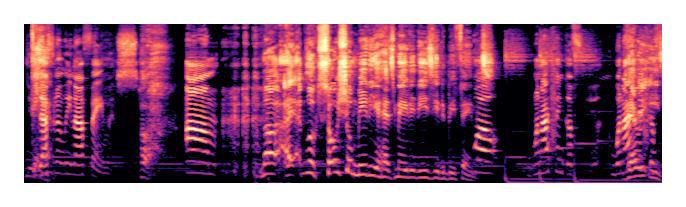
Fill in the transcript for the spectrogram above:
You're Damn. definitely not famous. Um, No, I, look, social media has made it easy to be famous. well, when I think of when I think easy. of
